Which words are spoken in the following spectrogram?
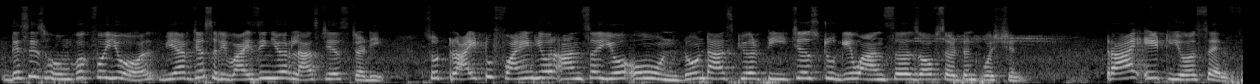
This is homework for you all we are just revising your last year study so try to find your answer your own don't ask your teachers to give answers of certain question try it yourself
